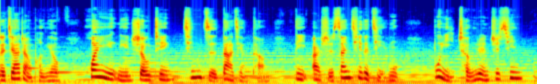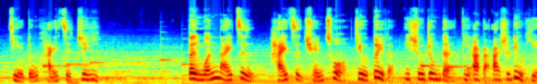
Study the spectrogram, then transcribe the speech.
的家长朋友，欢迎您收听亲子大讲堂第二十三期的节目。不以成人之心解读孩子之意。本文来自《孩子全错就对了》一书中的第二百二十六页。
